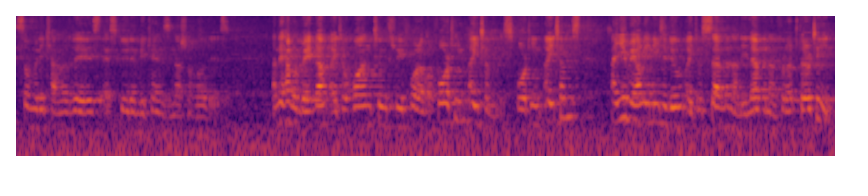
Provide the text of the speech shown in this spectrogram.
so many calendar days, excluding weekends and national holidays. And they have a breakdown, item 1, 2, 3, 4, about 14 items, 14 items, and you may only need to do item 7 and 11 and 13.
